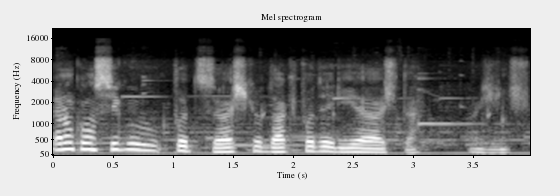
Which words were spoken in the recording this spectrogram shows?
Eu não consigo. Putz, eu acho que o Doc poderia ajudar a gente.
